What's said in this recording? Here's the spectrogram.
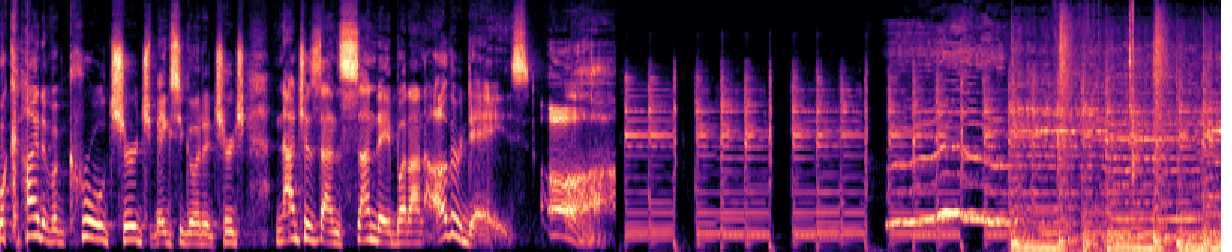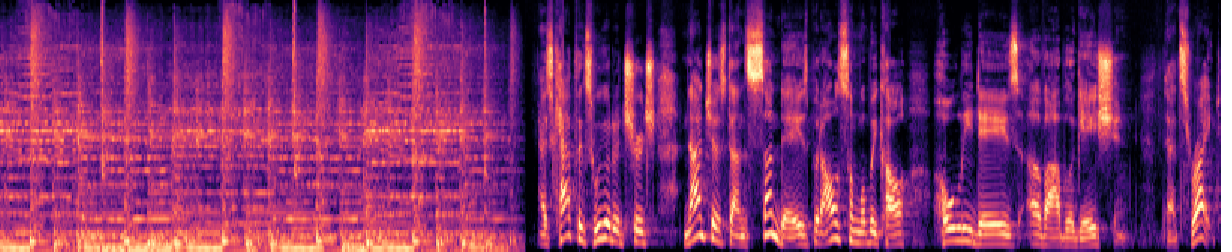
What kind of a cruel church makes you go to church not just on Sunday, but on other days? Oh. As Catholics, we go to church not just on Sundays, but also on what we call holy days of obligation. That's right.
